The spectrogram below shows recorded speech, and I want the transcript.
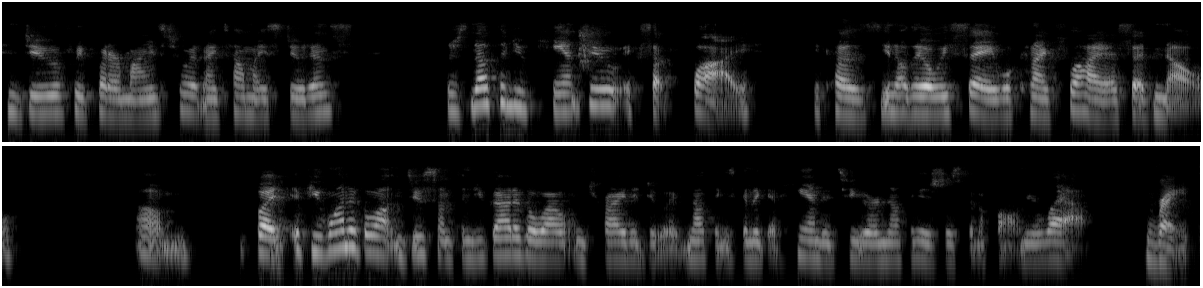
can do if we put our minds to it. And I tell my students, there's nothing you can't do except fly. because you know they always say, "Well, can I fly?" I said no. Um, but if you want to go out and do something, you got to go out and try to do it. Nothing's going to get handed to you, or nothing is just going to fall in your lap. Right.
